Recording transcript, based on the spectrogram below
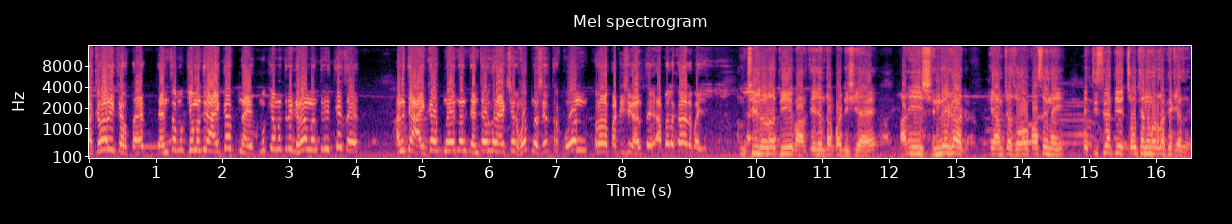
तक्रारी करतायत. त्यांचं मुख्यमंत्री ऐकत नाहीत. मुख्यमंत्री गृहमंत्री तेच आहेत. आणि ते ऐकत नाहीत आणि त्यांच्यावर जर ऍक्शन होत नसेल तर कोण कोणाला पाठीशी घालतंय? आपल्याला कळायला पाहिजे. आमची लढत ही भारतीय जनता पार्टीशी आहे. आणि शिंदेगड हे आमच्या जवळपासही नाही. हे तिसऱ्या ते चौथ्या नंबरला फेकल्या जाईल.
